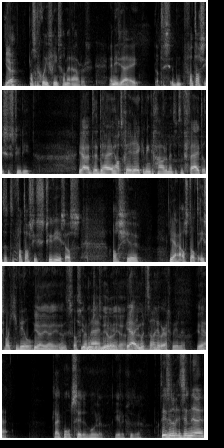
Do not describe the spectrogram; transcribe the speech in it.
Ja? Dat was een goede vriend van mijn ouders. En die zei, dat is een fantastische studie. Ja, de- de- hij had geen rekening gehouden met het feit dat het een fantastische studie is als, als, je, ja, als dat is wat je wil. Ja, ja, ja. Dus was je moet mij het willen. Ja, ja, je moet het wel heel erg willen. Ja. Ja. Het lijkt me ontzettend moeilijk, eerlijk gezegd. Het is een, het is een eh,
